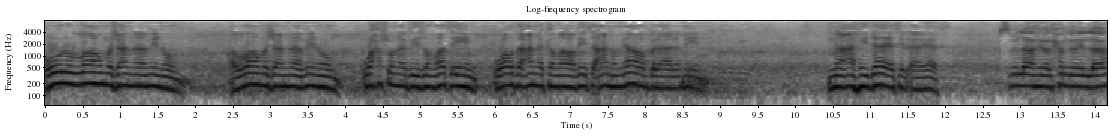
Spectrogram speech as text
قولوا اللهم اجعلنا منهم. اللهم اجعلنا منهم. واحصنا في زمرتهم. وارض عنا كما رضيت عنهم يا رب العالمين. مع هداية الآيات. بسم الله والحمد لله.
